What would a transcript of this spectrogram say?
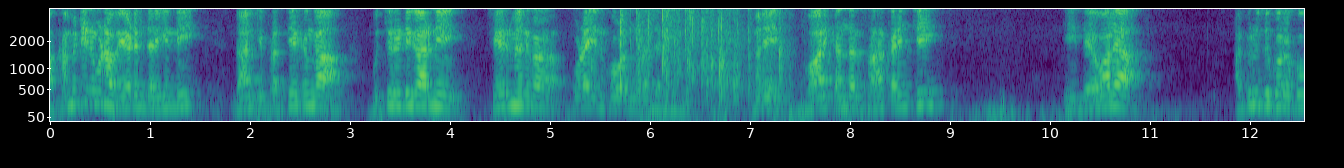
ఆ కమిటీని కూడా వేయడం జరిగింది. దానికి ప్రత్యేకంగా బుచ్చిరెడ్డి గారిని చైర్మన్గా కూడా ఎన్నుకోవడం కూడా జరిగింది. మరి వారికి అందరూ సహకరించి ఈ దేవాలయ అభివృద్ధి కొరకు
